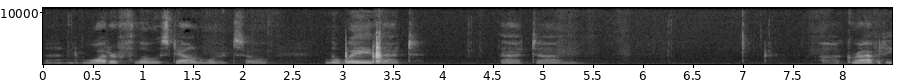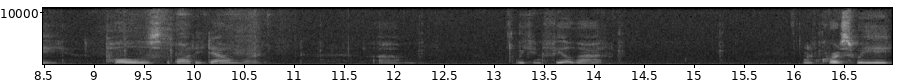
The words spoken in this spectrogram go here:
And water flows downward, so in the way that that um, uh, gravity pulls the body downward, um, we can feel that. Of course, we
